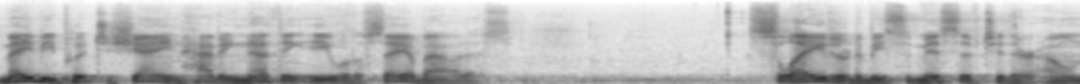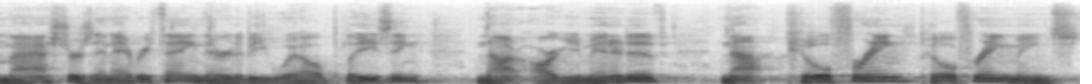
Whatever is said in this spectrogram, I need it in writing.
may be put to shame, having nothing evil to say about us. Slaves are to be submissive to their own masters in everything. They're to be well pleasing, not argumentative, not pilfering. Pilfering means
